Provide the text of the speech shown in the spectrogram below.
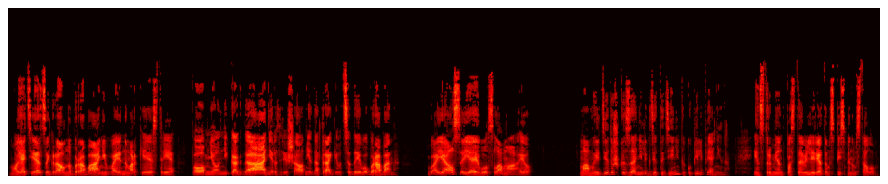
Мой отец играл на барабане в военном оркестре. Помню, он никогда не разрешал мне дотрагиваться до его барабана. Боялся, я его сломаю. Мама и дедушка заняли где-то денег и купили пианино. Инструмент поставили рядом с письменным столом.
